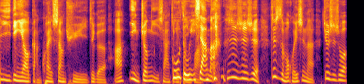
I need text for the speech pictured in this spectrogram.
一定要赶快上去，这个啊，应征一下，孤独一下嘛。是是是，这是怎么回事呢？就是说，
